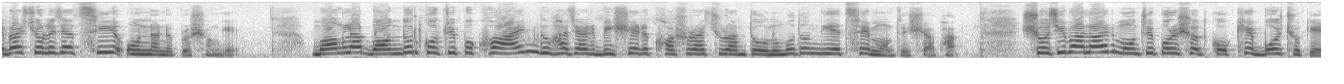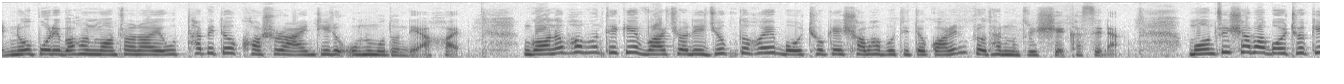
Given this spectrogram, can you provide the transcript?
এবার চলে যাচ্ছি অন্যান্য প্রসঙ্গে। মংলা বন্দর কর্তৃপক্ষ আইন দু হাজার বিশের খসড়া চূড়ান্ত অনুমোদন দিয়েছে মন্ত্রিসভা। সচিবালয়ের মন্ত্রিপরিষদ কক্ষে বৈঠকে নৌ পরিবহন মন্ত্রণালয়ে উত্থাপিত খসড়া আইনটির অনুমোদন দেওয়া হয়। গণভবন থেকে ভার্চুয়ালি যুক্ত হয়ে বৈঠকে সভাপতিত্ব করেন প্রধানমন্ত্রী শেখ হাসিনা। মন্ত্রিসভা বৈঠকে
